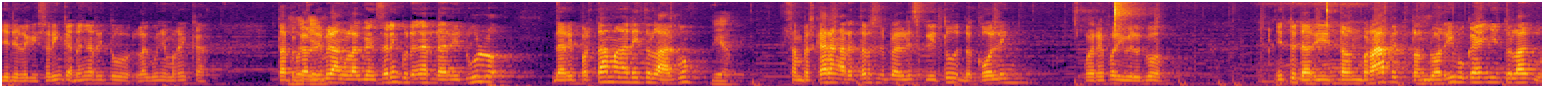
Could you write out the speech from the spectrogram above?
Jadi lagi sering kak dengar itu lagunya mereka tapi kalau dibilang lagu yang sering ku dengar dari dulu dari pertama ada itu lagu. Iya. sampai sekarang ada terus di playlistku itu The Calling Wherever You Will Go. Itu dari tahun berapa itu? Tahun 2000 kayaknya itu lagu.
